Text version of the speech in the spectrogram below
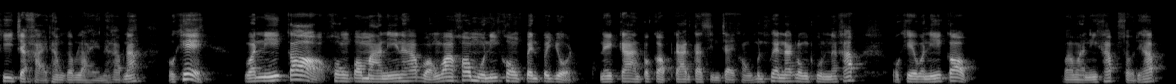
ที่จะขายทำกำไรนะครับนะ โอเค วันนี้ก็คงประมาณนี้นะครับ หวังว่าข้อมูลนี้คงเป็นประโยชน์ ในการประกอบการตัดสินใจของเพื่อนๆนักลงทุนนะครับ โอเค วันนี้ก็ประมาณนี้ครับ สวัสดีครับ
